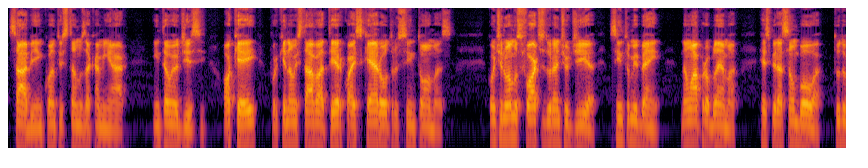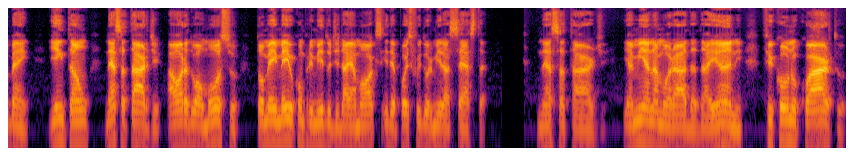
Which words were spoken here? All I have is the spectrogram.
sabe, enquanto estamos a caminhar. Então eu disse: Ok, porque não estava a ter quaisquer outros sintomas. Continuamos fortes durante o dia. Sinto-me bem. Não há problema. Respiração boa. Tudo bem. E então, nessa tarde, à hora do almoço, Tomei meio comprimido de Diamox e depois fui dormir a cesta. Nessa tarde. E a minha namorada, Daiane, ficou no quarto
